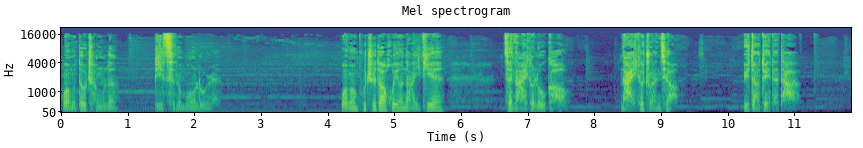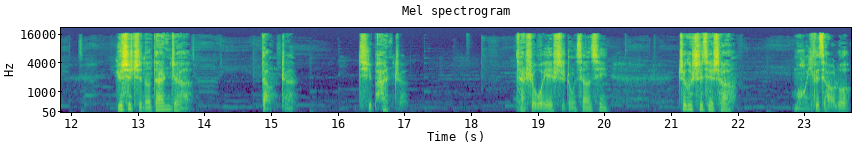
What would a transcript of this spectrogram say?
我们都成了彼此的陌路人。我们不知道会有哪一天，在哪一个路口、哪一个转角，遇到对的他。于是只能单着，等着，期盼着。但是我也始终相信，这个世界上某一个角落，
